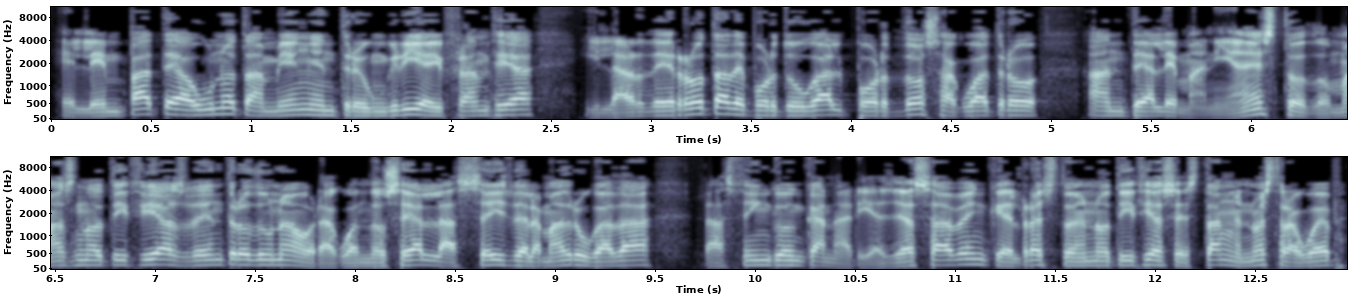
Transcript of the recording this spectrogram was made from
el empate a uno también entre Hungría y Francia y la derrota de Portugal por 2 a 4 ante Alemania. Es todo, más noticias dentro de una hora, cuando sean las 6 de la madrugada, las 5 en Canarias. Ya saben que el resto de noticias están en nuestra web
